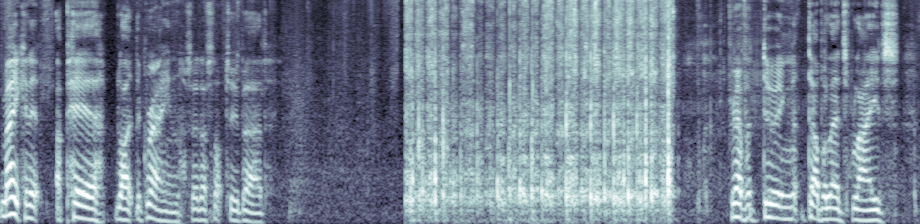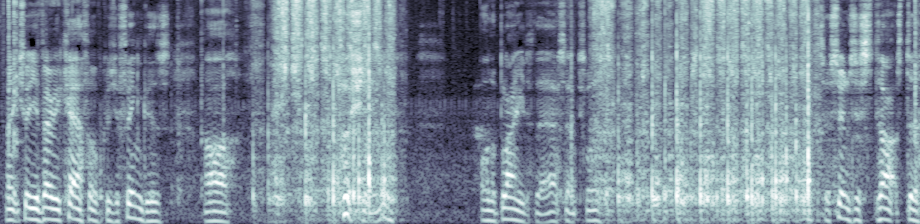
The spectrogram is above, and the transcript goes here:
making it appear like the grain so that's not too bad. If you're ever doing double-edged blades make sure you're very careful because your fingers are pushing on a blade there essentially. So as soon as this starts to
